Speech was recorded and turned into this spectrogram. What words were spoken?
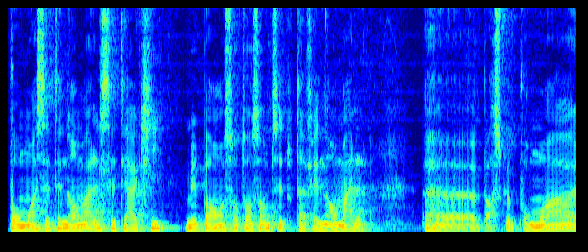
pour moi c'était normal, c'était acquis. Mes parents sont ensemble, c'est tout à fait normal. Euh, parce que pour moi,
